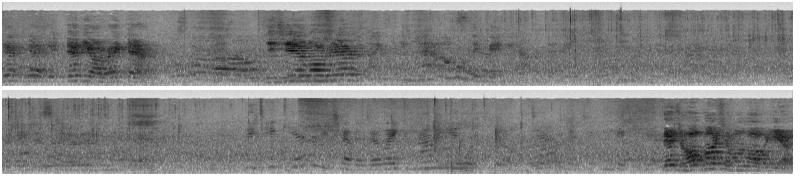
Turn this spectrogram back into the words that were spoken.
Yeah, yeah, there they are, right there. You see them over there? They take care of each other. They're like mommy and daddy. They're taking good care. There's a whole bunch of them over here.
